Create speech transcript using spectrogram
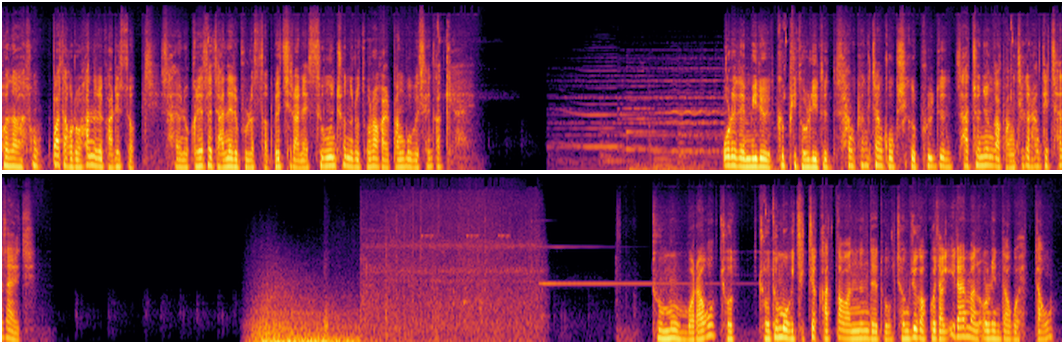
허나 손바닥으로 하늘을 가릴 수 없지. 사연은 그래서 자네를 불렀어. 며칠 안에 승운촌으로 돌아갈 방법을 생각해야 해. 오래된 밀을 급히 돌리듯 상평창 곡식을 풀든 사촌형과 방책을 함께 찾아야지. 두무 뭐라고? 조, 조두목이 직접 갔다 왔는데도 점주가 고작 일할만 올린다고 했다고?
